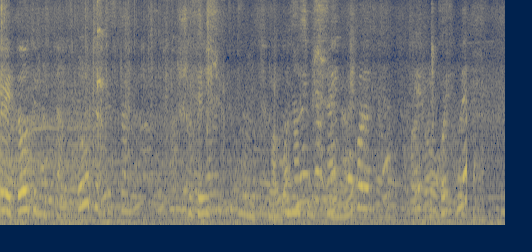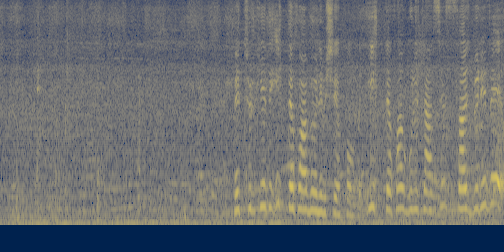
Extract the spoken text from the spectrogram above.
Evet Doğu Türkistan. Doğu Türkistan. Şu değişik. O nasıl bir şey? Ve Türkiye'de ilk defa böyle bir şey yapıldı. İlk defa glutensiz saç böreği ve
